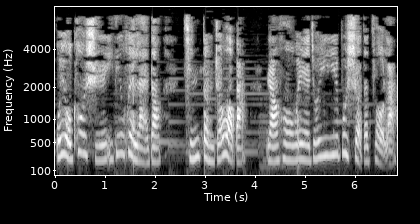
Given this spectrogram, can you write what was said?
我有空时一定会来的，请等着我吧。”然后我也就依依不舍地走了。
